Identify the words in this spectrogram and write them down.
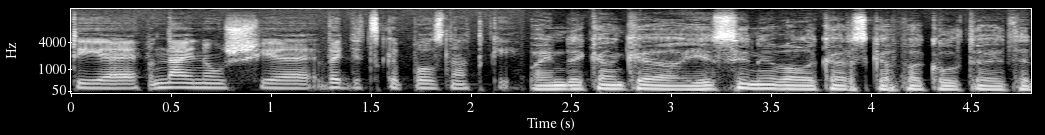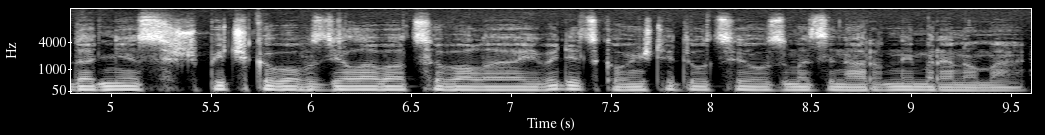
tie najnovšie vedecké poznatky. Pani dekanka, Jeseneva lekárska fakulta je teda dnes špičkovou vzdelávacou, ale aj vedeckou inštitúciou s medzinárodným renomé.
